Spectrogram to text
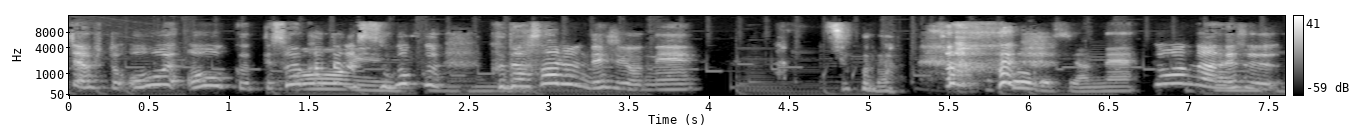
ちゃう人多くってそういう方がすごくくださるんですよね。そうだ。そうですよね。そうなんです。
